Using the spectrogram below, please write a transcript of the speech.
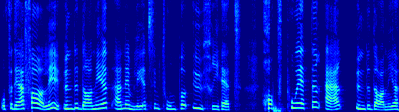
Og for det er farlig. Underdanighet er nemlig et symptom på ufrihet. Hoffpoeter er underdanige.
